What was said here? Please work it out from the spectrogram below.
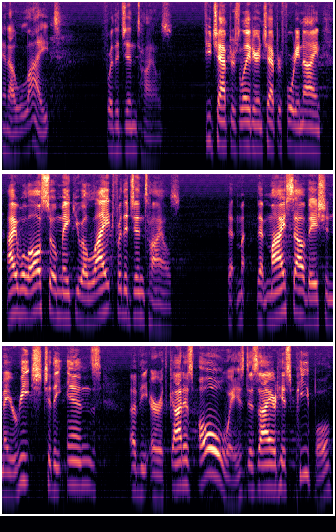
and a light for the Gentiles. Few chapters later, in chapter 49, I will also make you a light for the Gentiles, that my, that my salvation may reach to the ends of the earth. God has always desired his people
